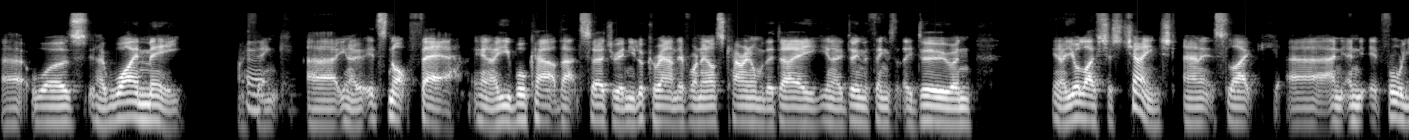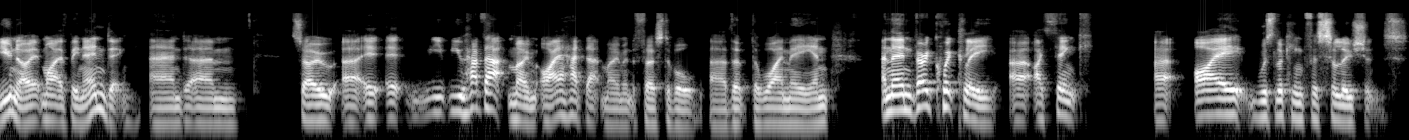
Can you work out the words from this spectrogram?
uh, was you know why me I mm. think? Uh, you know it's not fair. You know you walk out of that surgery and you look around everyone else carrying on with the day you know doing the things that they do and you know your life's just changed. And it's like uh, and and it, for all you know it might have been ending. And um so uh, it, it you, you have that moment I had that moment first of all the the why me. And and then very quickly, uh, I think uh, I was looking for solutions.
